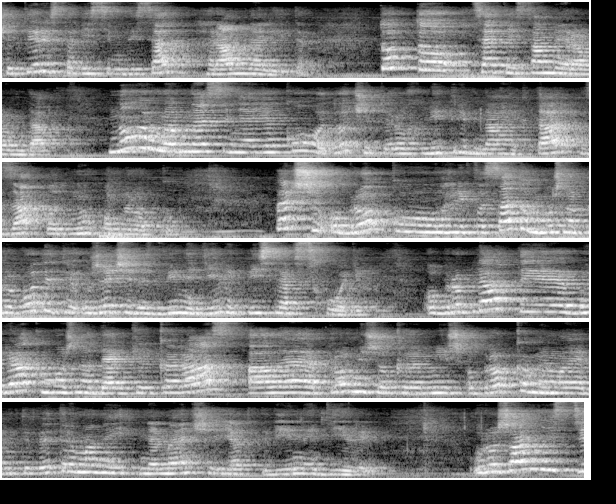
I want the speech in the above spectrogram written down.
480 грам на літр. Тобто це той самий раундап. Норма внесення якого до 4 літрів на гектар за одну обробку. Першу обробку гліфосатом можна проводити уже через 2 неділі після всходів. Обробляти буряк можна декілька разів, але проміжок між обробками має бути витриманий не менше як 2 неділі. Урожайність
